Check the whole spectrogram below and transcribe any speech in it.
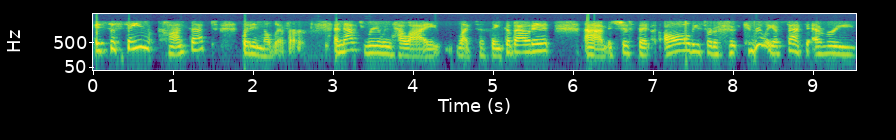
It's the same concept, but in the liver. And that's really how I like to think about it. Um, it's just that all these sort of can really affect every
